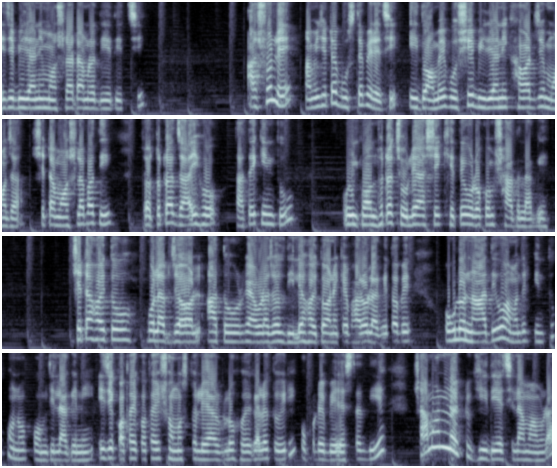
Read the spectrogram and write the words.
এই যে বিরিয়ানি মশলাটা আমরা দিয়ে দিচ্ছি। আসলে আমি যেটা বুঝতে পেরেছি, এই দমে বসিয়ে বিরিয়ানি খাওয়ার যে মজা, সেটা মশলাপাতি যতটা যাই হোক, তাতে কিন্তু ওই গন্ধটা চলে আসে, খেতে ওরকম স্বাদ লাগে। সেটা হয়তো গোলাপ জল, আতর, কেওড়া জল দিলে হয়তো অনেকের ভালো লাগে, তবে ওগুলো না দিয়েও আমাদের কিন্তু কোনো কমতি লাগেনি। এই যে কথায় কথায় সমস্ত লেয়ারগুলো হয়ে গেল তৈরি, উপরে বেরেস্তা দিয়ে সামান্য একটু ঘি দিয়েছিলাম আমরা,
